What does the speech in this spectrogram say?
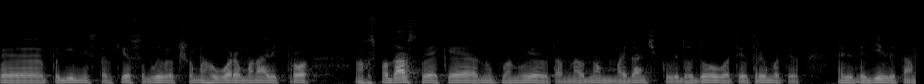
в е, подібні станки, особливо якщо ми говоримо навіть про господарство, яке ну, планує там на одному майданчику відгодовувати, отримувати на відгодівлі там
